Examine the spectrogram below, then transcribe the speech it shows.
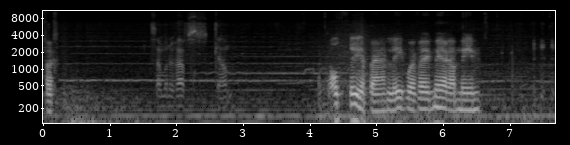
Someone who huffs gum? All three apparently, with a Mira meme.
